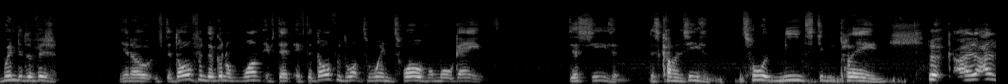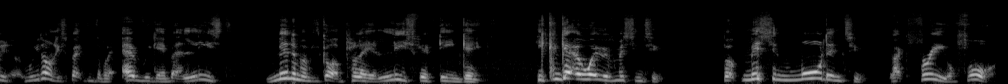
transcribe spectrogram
win the division? You know, if the Dolphins are gonna want, if they, if the Dolphins want to win twelve or more games this season, this coming season, Tua needs to be playing. Look, I, I we don't expect him to play every game, but at least minimum he's got to play at least fifteen games. He can get away with missing two, but missing more than two, like three or four,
